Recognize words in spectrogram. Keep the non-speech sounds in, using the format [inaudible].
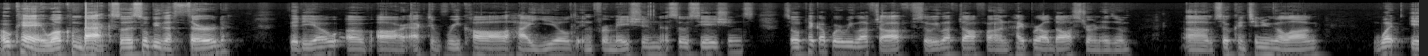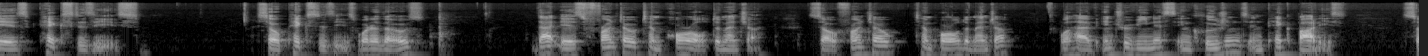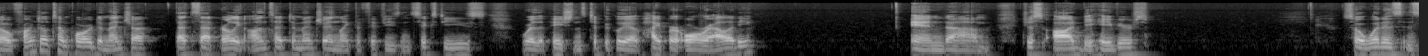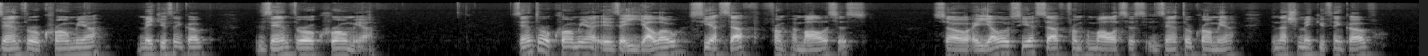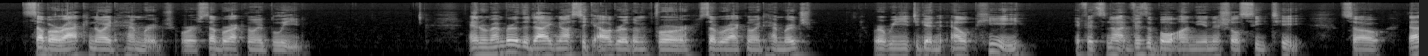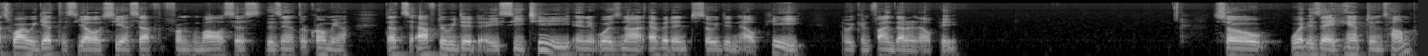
Okay, welcome back. So this will be the third video of our active recall high yield information associations. So we'll pick up where we left off. So we left off on hyperaldosteronism. Um, so continuing along, what is Pick's disease? So Pick's disease, what are those? That is frontotemporal dementia. So frontotemporal dementia will have intravenous inclusions in Pick bodies. So frontotemporal dementia, that's that early onset dementia in like the 50s and 60s, where the patients typically have hyperorality and um, just odd behaviors. So what does xanthochromia make you think of? Xanthochromia. Xanthochromia is a yellow CSF from hemolysis. So a yellow CSF from hemolysis is xanthochromia, and that should make you think of subarachnoid hemorrhage or subarachnoid bleed. And remember the diagnostic algorithm for subarachnoid hemorrhage, where we need to get an LP if it's not visible on the initial CT. So that's why we get this yellow CSF from hemolysis, the xanthochromia. That's after we did a CT and it was not evident, so we did an LP, and we can find that on LP. So what is a Hampton's hump?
